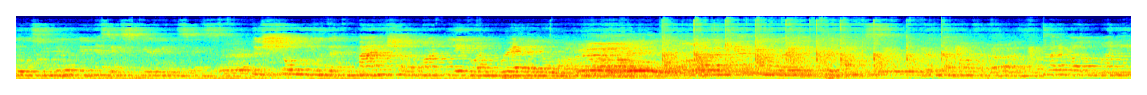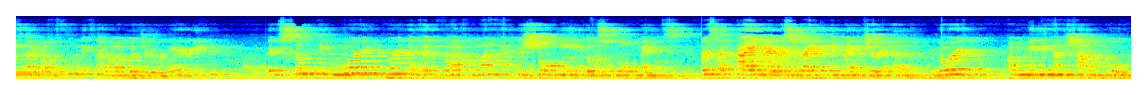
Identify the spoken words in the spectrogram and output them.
Those wilderness experiences to show you that man shall not live on bread alone. But on every word that proceeds from the mouth of God. It's not about money, it's not about food, it's not about what you're wearing. There's something more important that God wanted to show me in those moments. There was a time I was writing in my journal, Lord, pambili ng shampoo.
